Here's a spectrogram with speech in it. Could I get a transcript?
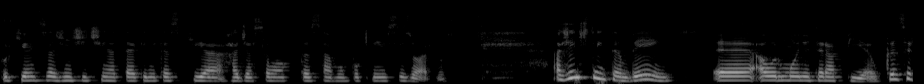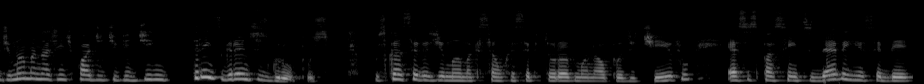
porque antes a gente tinha técnicas que a radiação alcançava um pouquinho esses órgãos. A gente tem também, eh, a hormonioterapia. O câncer de mama, a gente pode dividir em 3 grandes grupos. Os cânceres de mama que são receptor hormonal positivo, essas pacientes devem receber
